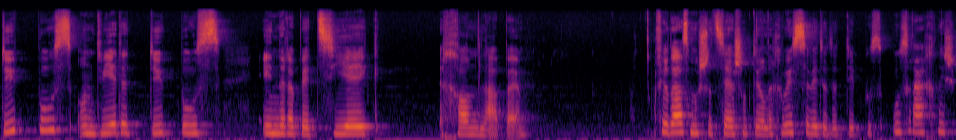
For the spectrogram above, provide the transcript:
Typus und wie der Typus in einer Beziehung kann leben Für das musst du zuerst natürlich wissen, wie du den Typus ausrechnest.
